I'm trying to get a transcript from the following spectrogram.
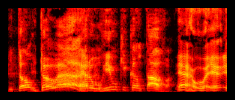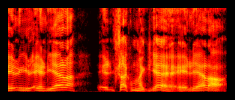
Então, então é, era o rio que cantava. É, ele, ele era, ele sabe como é que é? Ele era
